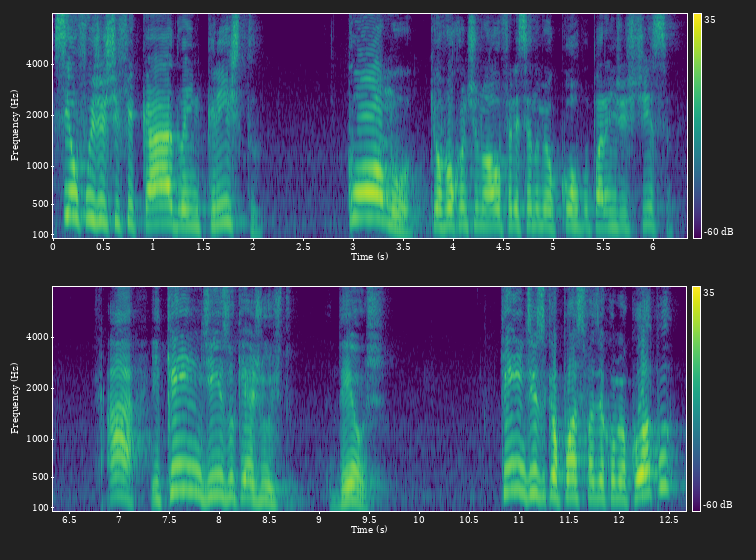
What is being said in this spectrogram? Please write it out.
Se eu fui justificado em Cristo, como que eu vou continuar oferecendo meu corpo para a injustiça? Ah, e quem diz o que é justo? Deus. Quem diz o que eu posso fazer com o meu corpo?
